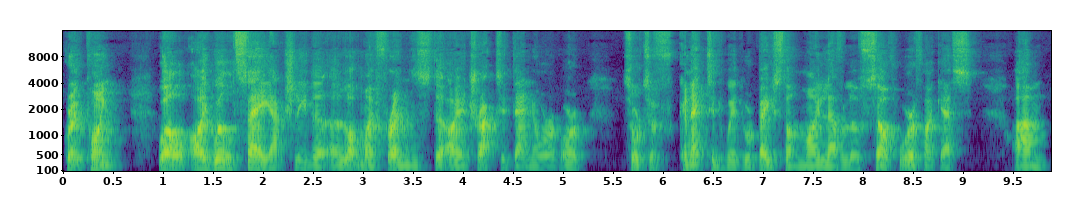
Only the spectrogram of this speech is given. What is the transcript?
Great point. Well, I will say actually that a lot of my friends that I attracted then or, or sort of connected with were based on my level of self worth, I guess. Um,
